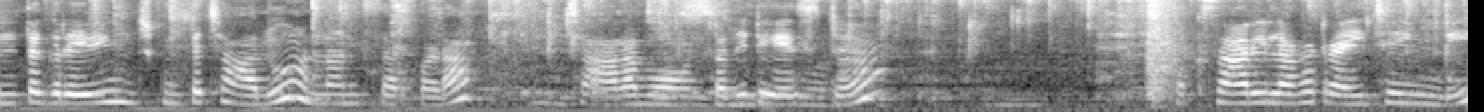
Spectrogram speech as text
ఇంత గ్రేవీ ఉంచుకుంటే చాలు అన్నానికి సరిపడా. చాలా బాగుంటుంది టేస్ట్. ఒకసారి ఇలాగా ట్రై చేయండి.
